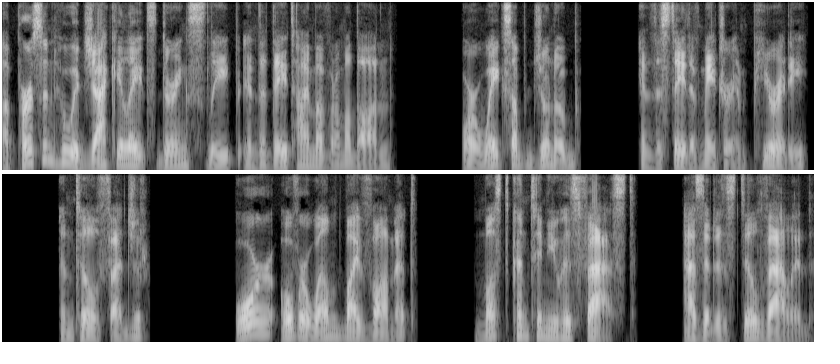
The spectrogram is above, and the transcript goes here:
A person who ejaculates during sleep in the daytime of Ramadan, or wakes up junub, in the state of major impurity, until Fajr, or overwhelmed by vomit, must continue his fast, as it is still valid.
